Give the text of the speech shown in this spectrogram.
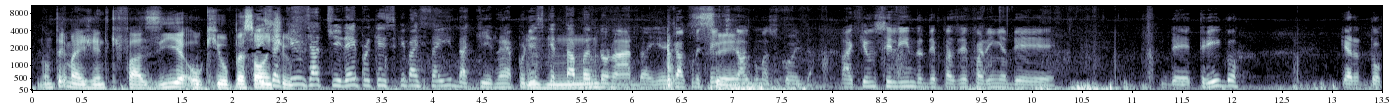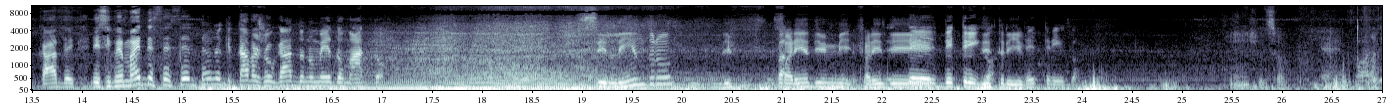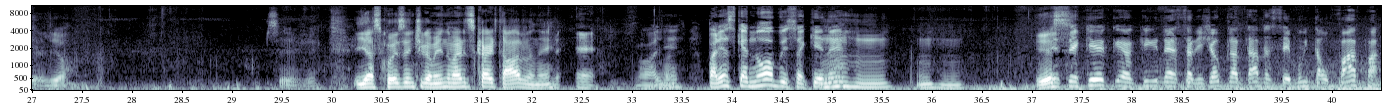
Não tem mais gente que fazia o que o pessoal Esse antigo. aqui eu já tirei porque esse aqui vai sair daqui, né? Por isso que tá abandonado aí. Eu já comecei a Sim. tirar algumas coisas. Aqui um cilindro de fazer farinha de, de trigo, que era tocado. Esse foi mais de 60 anos que estava jogado no meio do mato. Cilindro de farinha de, farinha De, de trigo. de trigo. De trigo. Gente do céu. É, Olha ali, ó. Você ver. E as coisas antigamente não eram descartáveis, né? é. Olha. Parece que é novo isso aqui, né? Uhum, uhum. Esse Esse? aqui, aqui nessa região plantava-se muita alfafa,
